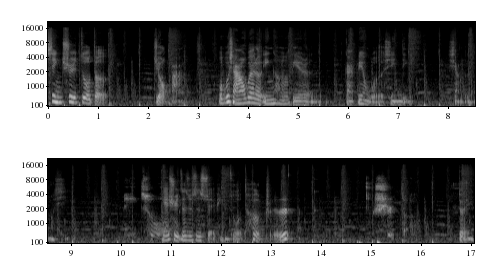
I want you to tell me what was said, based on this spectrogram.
兴趣做的久吧。我不想要为了迎合别人改变我的心里想的东西。没错？也许这就是水瓶座的特质。是的，对，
